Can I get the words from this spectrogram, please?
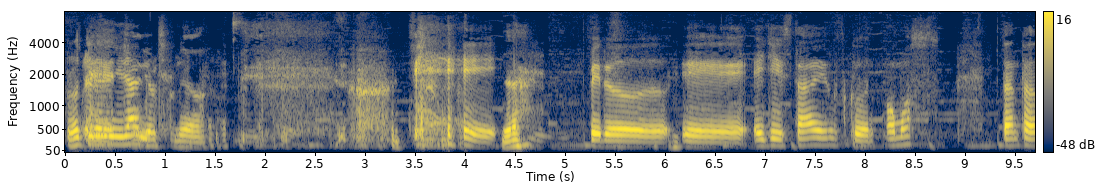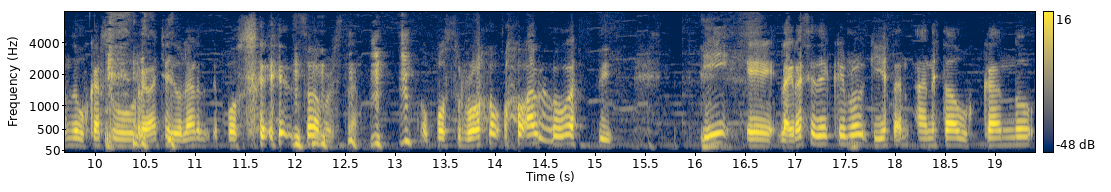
Pero no tiene Eh, ni labio. Ya. pero eh, AJ Styles con Homos están tratando de buscar su revancha titular post SummerSlam o post Raw o algo así. Y eh, la gracia de que que ya están, han estado buscando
